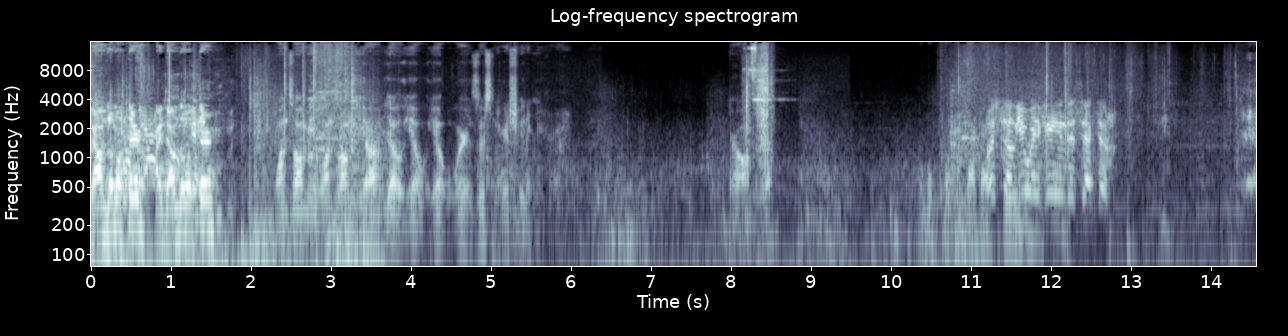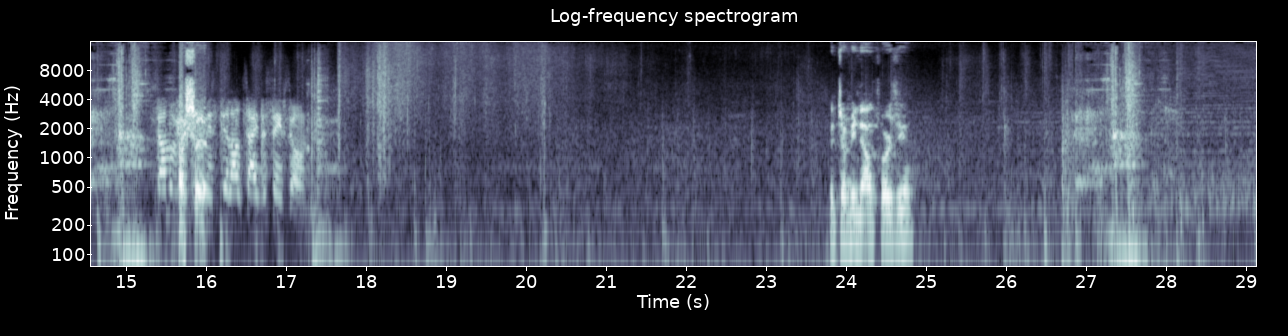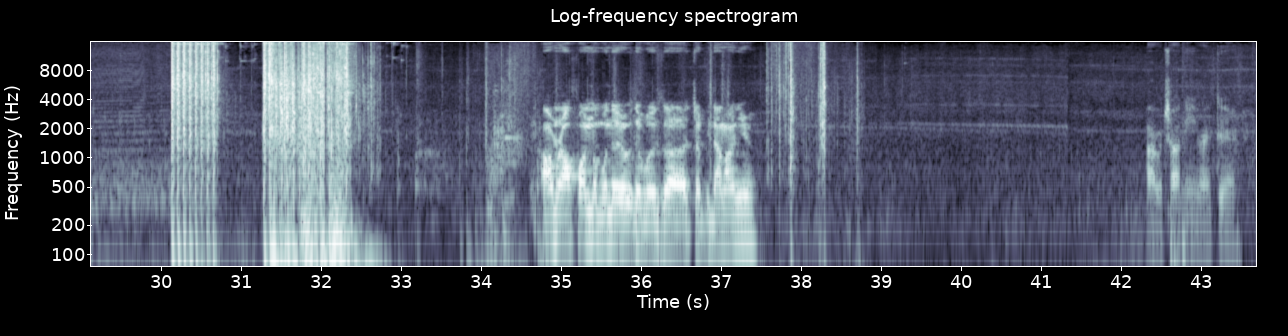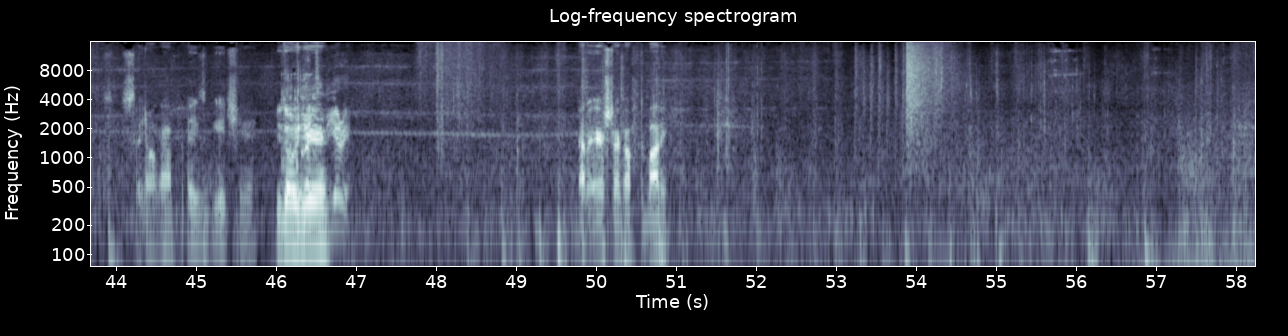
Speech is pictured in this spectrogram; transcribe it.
Downed him up there. I downed him up there. Movement. One's on me, one's on me, y'all. Yo, yo, yo, where is this nigga shooting me, bro? They're on me, yo. What the fuck is that guy Hostile shooting at? UAV in this sector. Some of Oh, your shit. team is still outside the safe zone. They're jumping down towards you. Armor off on the one that, that was uh, jumping down on you. Alright, what y'all need right there. So you don't got plays to get you. He's over Threats here. the area. Got an airstrike off the body.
